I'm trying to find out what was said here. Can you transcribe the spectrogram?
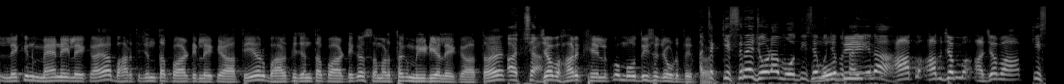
लेकिन मैं नहीं लेके आया। भारतीय जनता पार्टी लेके आती है और भारतीय जनता पार्टी का समर्थक मीडिया लेके आता है अच्छा। जब हर खेल को मोदी से जोड़ देता अच्छा है। किसने जोड़ा? मोदी से मुझे बताइए ना। आप अब जब जब आप किसने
